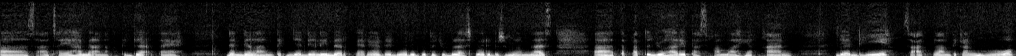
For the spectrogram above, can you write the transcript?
uh, saat saya hamil anak ketiga teh dan dilantik jadi leader periode 2017-2019 uh, tepat tujuh hari pasca melahirkan. Jadi saat pelantikan dulu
